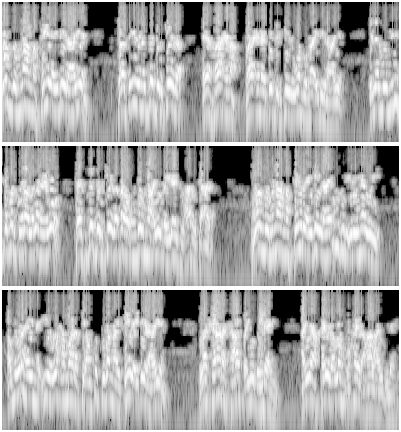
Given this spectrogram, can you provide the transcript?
Wandurnaa nasiir ay dhihi lahaayeen. Taas iyadana bedelkeeda ee raacina raacina bedelkeeda wandurnaa ay dhihi lahaayeen. Ilaa mu'miniinta marka horaa laga reebo taas bedelkeeda dhaha undurnaa ayuu dhaha ilaahi subxaana wa tacaala wandurnaa nasiira ay dhihi lahaayeen undur ilaynaa weye amuurahayna iyo waxa maaragtay aan ku sugannahay fiir ay dhihi lahaayeen lakaana kaas ayuu dha ilaahay. Ayaa khayra lahum u khayr ahaa lahay ilaahay.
